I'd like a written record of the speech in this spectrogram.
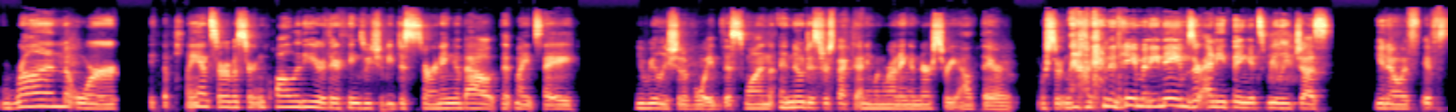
run or like the plants are of a certain quality? Are there things we should be discerning about that might say, you really should avoid this one? And no disrespect to anyone running a nursery out there. We're certainly not going to name any names or anything. It's really just, you know, if, if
